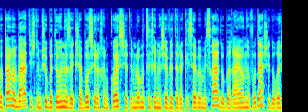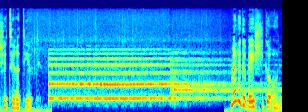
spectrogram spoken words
בפעם הבאה תשתמשו בטיעון הזה כשהבוס שלכם כועס שאתם לא מצליחים לשבת על הכיסא במשרד או ברעיון עבודה שדורש יצירתיות. מה לגבי שיגעון?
